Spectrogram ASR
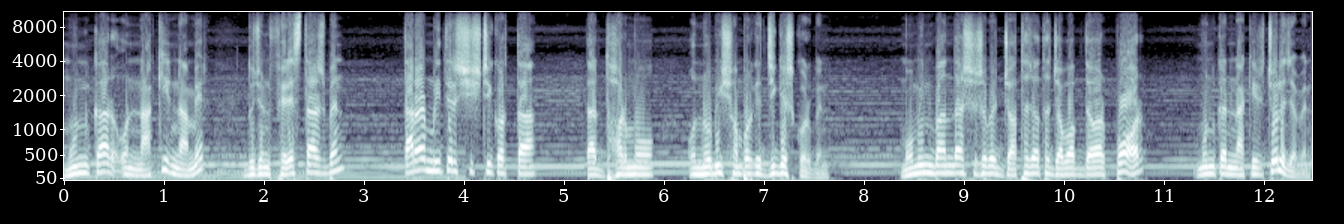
মুনকার ও নাকির নামের দুজন ফেরেস্তা আসবেন। তারা মৃতের সৃষ্টিকর্তা, তার ধর্ম ও নবী সম্পর্কে জিজ্ঞেস করবেন। মমিন বান্দা সেসবের যথাযথ জবাব দেওয়ার পর মুনকার নাকির চলে যাবেন।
